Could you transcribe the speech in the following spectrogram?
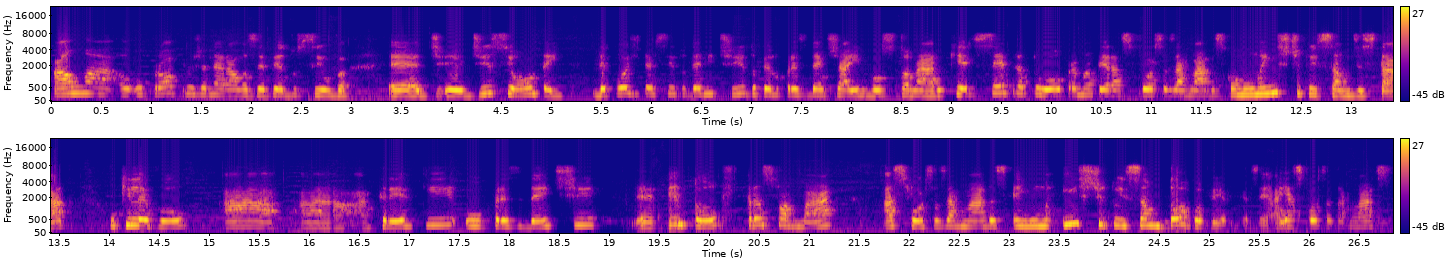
Há uma, o próprio general Azevedo Silva é, disse ontem depois de ter sido demitido pelo presidente Jair Bolsonaro, que ele sempre atuou para manter as Forças Armadas como uma instituição de Estado, o que levou a, a, a crer que o presidente é, tentou transformar as Forças Armadas em uma instituição do governo. Quer dizer, aí as Forças Armadas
